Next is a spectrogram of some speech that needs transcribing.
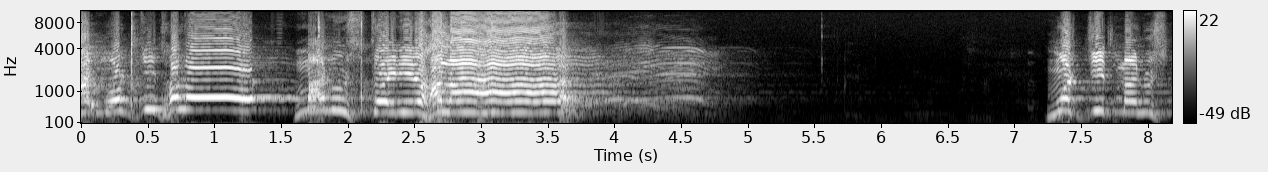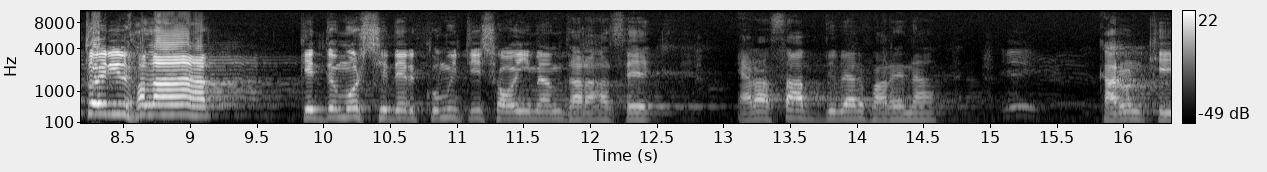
আর মসজিদ হলো মানুষ তৈরির হলার মসজিদ মানুষ তৈরির হলার কিন্তু মসজিদের কমিটি সহ ইমাম যারা আছে, এরা চাপ দিবার পারে না। কারণ কি?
